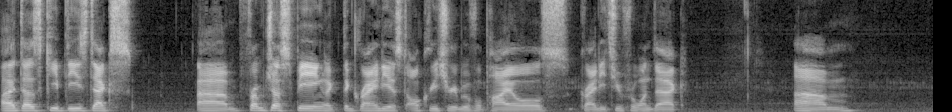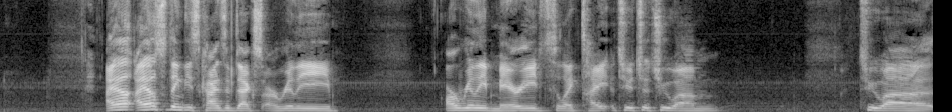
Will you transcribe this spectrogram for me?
uh, does keep these decks um, from just being like the grindiest all creature removal piles, grindy two for one deck. Um, I I also think these kinds of decks are really are really married to like tight to to to um to uh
